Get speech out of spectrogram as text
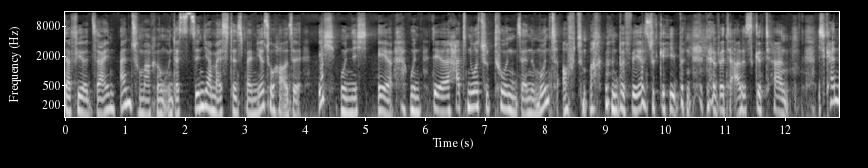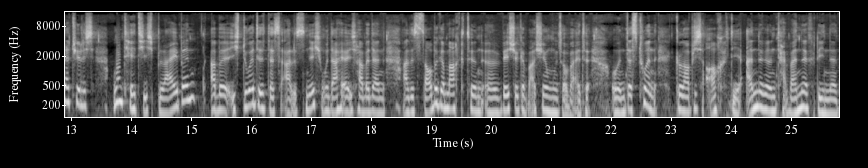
dafür sein, anzumachen. Und das sind ja meistens bei mir zu Hause ich und nicht er. Und der hat nur zu tun, seinen Mund aufzumachen Befehl zu geben, da wird alles getan. Ich kann natürlich untätig bleiben, aber ich durfte das alles nicht. Und daher ich habe dann alles sauber gemacht, äh, Wäsche gewaschen und so weiter weiter. Und das tun, glaube ich, auch die anderen Taiwanerinnen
